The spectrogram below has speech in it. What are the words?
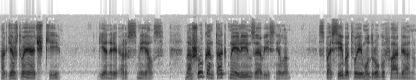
«А где же твои очки?» Генри рассмеялся. «Ношу контактные линзы», — объяснил он. Спасибо твоему другу Фабиану.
